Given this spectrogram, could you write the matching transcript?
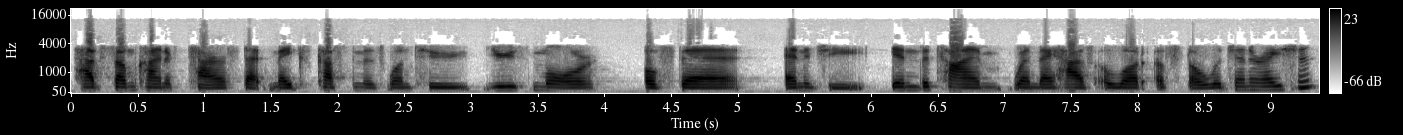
have some kind of tariff that makes customers want to use more of their energy in the time when they have a lot of solar generation.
